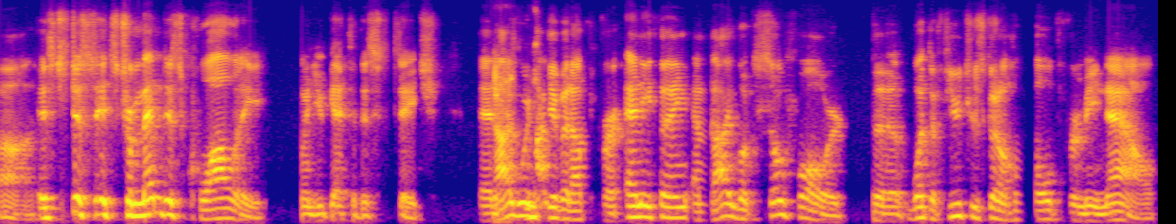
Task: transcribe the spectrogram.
Uh, it's just it's tremendous quality when you get to this stage. And I wouldn't give it up for anything. And I look so forward to what the future's going to hold for me now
